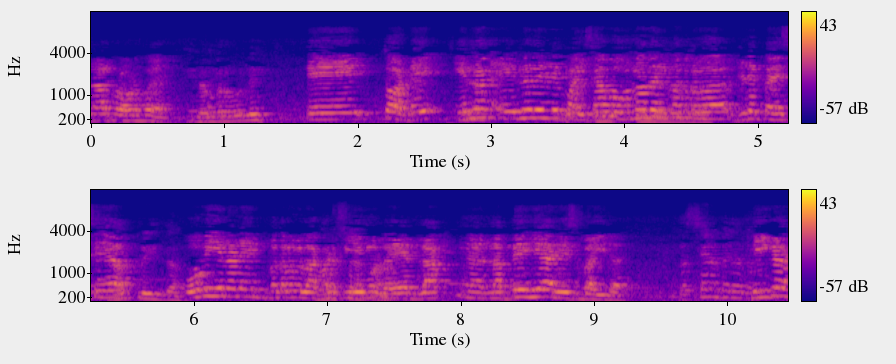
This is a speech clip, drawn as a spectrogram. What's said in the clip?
ਨਾਲ ਫਰਾਡ ਹੋਇਆ। ਨੰਬਰ ਬੋਲੇ ਤੇ ਤੁਹਾਡੇ ਇਹਨਾਂ ਇਹਨਾਂ ਦੇ ਜਿਹੜੇ ਭਾਈ ਸਾਹਿਬ ਆ, ਉਹਨਾਂ ਦੇ ਮਤਲਬ ਜਿਹੜੇ ਪੈਸੇ ਆ। ਉਹ ਵੀ ਇਹਨਾਂ ਨੇ ਮਤਲਬ ਲੱਖ ਰੁਪਏ ਮੁੱਲ ਲਏ ਆ, ਲੱਖ 90000 ਇਸ ਬਾਈ ਦਾ। ਦੱਸਿਆ ਨਾ ਪਹਿਲਾਂ। ਠੀਕ ਆ?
